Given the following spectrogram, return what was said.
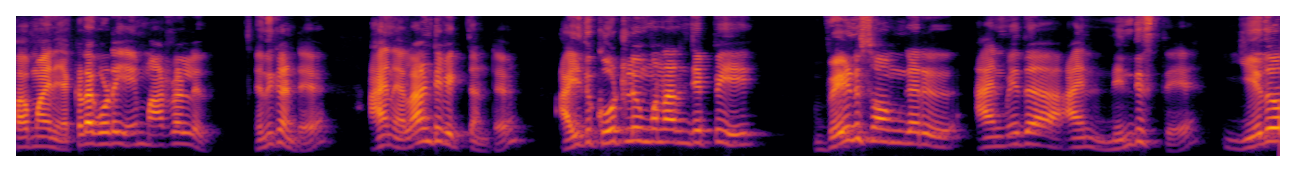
పాపం ఆయన ఎక్కడా కూడా ఏం మాట్లాడలేదు. ఎందుకంటే ఆయన ఎలాంటి వ్యక్తి అంటే ఐదు కోట్లు ఇవ్వమన్నారని చెప్పి వేణుస్వామి గారు ఆయన మీద ఆయన నిందిస్తే ఏదో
